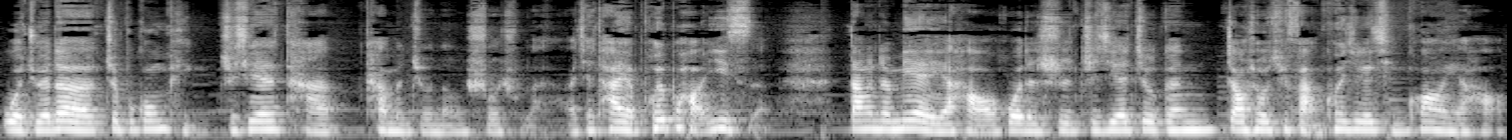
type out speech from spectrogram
我觉得这不公平。直接他他们就能说出来，而且他也不会不好意思，当着面也好，或者是直接就跟教授去反馈这个情况也好，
